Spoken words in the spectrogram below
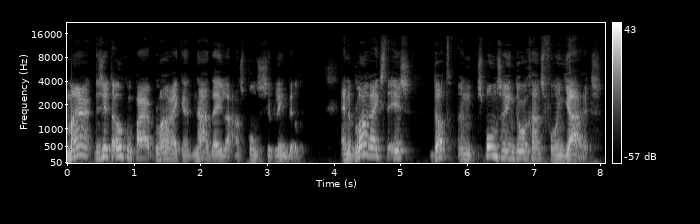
Maar er zitten ook een paar belangrijke nadelen aan sponsorship linkbuilding. En het belangrijkste is dat een sponsoring doorgaans voor een jaar is.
